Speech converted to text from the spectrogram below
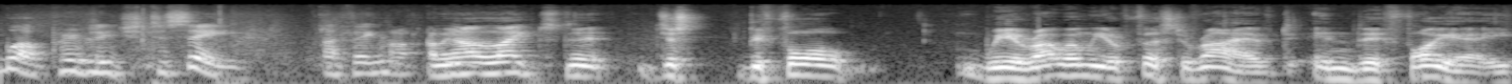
well privileged to see. I think. I mean, I liked that just before we arrived when we first arrived in the foyer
